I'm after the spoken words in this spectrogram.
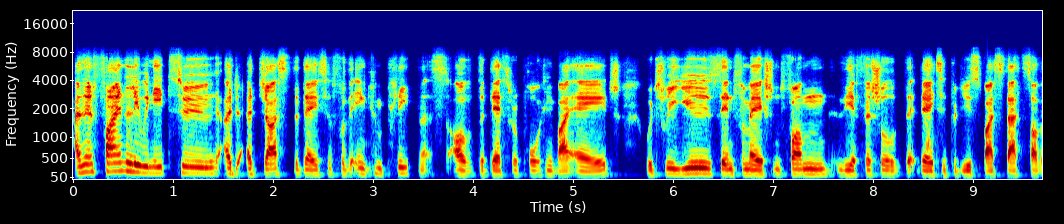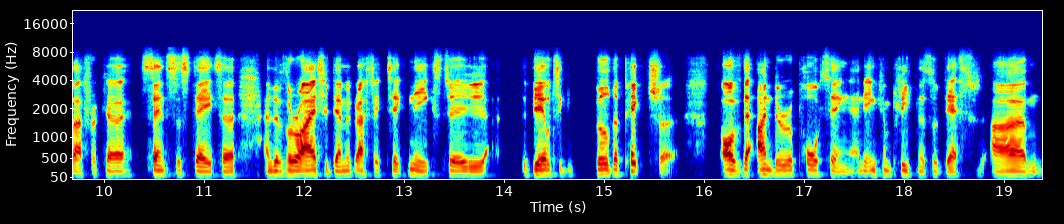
And then finally, we need to ad adjust the data for the incompleteness of the death reporting by age, which we use the information from the official data produced by Stats South Africa, census data, and a variety of demographic techniques to be able to build a picture of the underreporting and incompleteness of deaths. Um,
